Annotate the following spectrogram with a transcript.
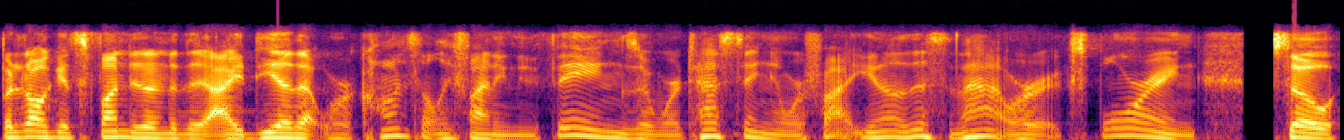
but it all gets funded under the idea that we're constantly finding new things and we're testing and we're fi- you know this and that, we're exploring. So,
